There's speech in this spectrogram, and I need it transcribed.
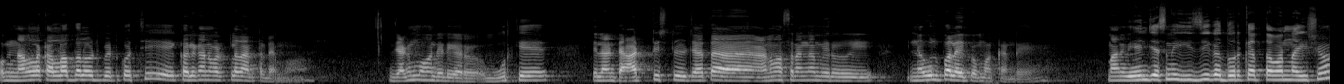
ఒక నల్ల కళ్ళద్దాలు ఒకటి పెట్టుకొచ్చి కలి కనబడట్లేదు అంటాడేమో. జగన్మోహన్ రెడ్డి గారు ఊరికే ఇలాంటి ఆర్టిస్టుల చేత అనవసరంగా మీరు ఈ నవ్వుల పాలు అయిపోమాకండి మనం ఏం చేసినా ఈజీగా దొరికేస్తామన్న విషయం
